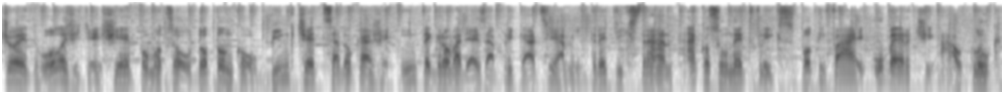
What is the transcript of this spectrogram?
Čo je dôležitejšie, pomocou doplnkov Bing Chat sa dokáže integrovať aj s aplikáciami tretích strán, ako sú Netflix, Spotify, Uber či Outlook.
